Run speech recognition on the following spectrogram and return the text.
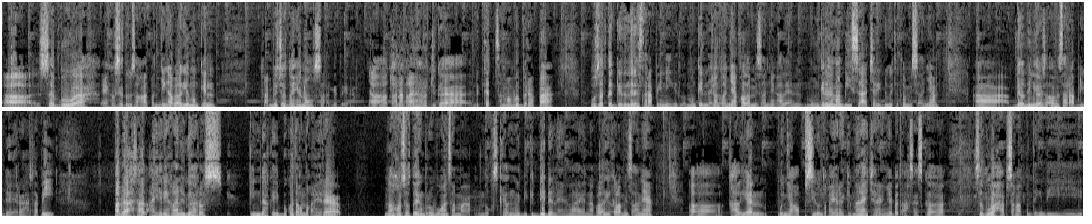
uh, sebuah ekosistem sangat penting apalagi mungkin ambil contohnya Nongsa gitu ya. Uh, karena kalian harus juga dekat sama beberapa pusat kegiatan dari startup ini gitu loh. Mungkin Betul. contohnya kalau misalnya kalian mungkin memang bisa cari duit atau misalnya uh, building your own startup di daerah, tapi pada saat akhirnya kalian juga harus pindah ke ibu kota untuk akhirnya melakukan sesuatu yang berhubungan sama untuk scale yang lebih gede dan lain-lain. Apalagi kalau misalnya eh, kalian punya opsi untuk akhirnya gimana ya caranya dapat akses ke sebuah hub sangat penting di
